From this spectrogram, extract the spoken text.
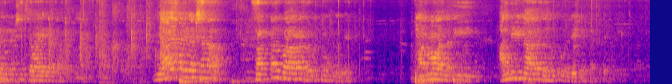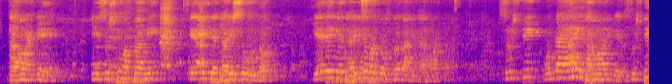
పరిరక్షించే వాడిగా కనపడుతున్నాను. న్యాయ పరిరక్షణ చట్టం ద్వారా జరుగుతూ ఉంటుంది. ధర్మం అన్నది అన్ని విధాలా జరుగుతూ ఉండేటటువంటిది. ధర్మం అంటే ఈ సృష్టి మొత్తాన్ని ఏదైతే ధరిస్తూ ఉందో ఏదైతే ధరించబడుతూ ఉందో దాన్ని ధర్మం అంటారు. సృష్టి ఉండడానికి ధర్మానికి పేరు? సృష్టి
